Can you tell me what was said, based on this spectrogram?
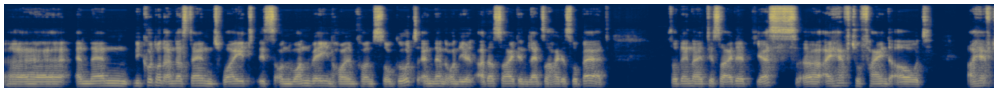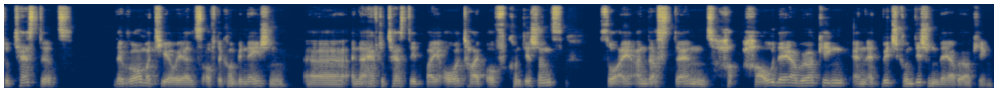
Uh, and then we could not understand why it is on one way in Holmenkollen so good, and then on the other side in Lenzerheide so bad. So then I decided, yes, uh, I have to find out, I have to test it, the raw materials of the combination, uh, and I have to test it by all type of conditions, so I understand how they are working and at which condition they are working.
